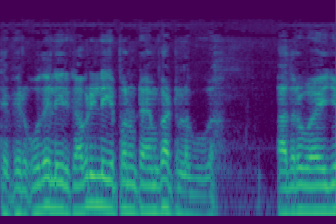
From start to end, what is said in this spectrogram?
ਤੇ ਫਿਰ ਉਹਦੇ ਲਈ ਰਿਕਵਰੀ ਲਈ ਆਪਾਂ ਨੂੰ ਟਾਈਮ ਘੱਟ ਲੱਗੂਗਾ। ਅਦਰਵਾਈਜ਼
